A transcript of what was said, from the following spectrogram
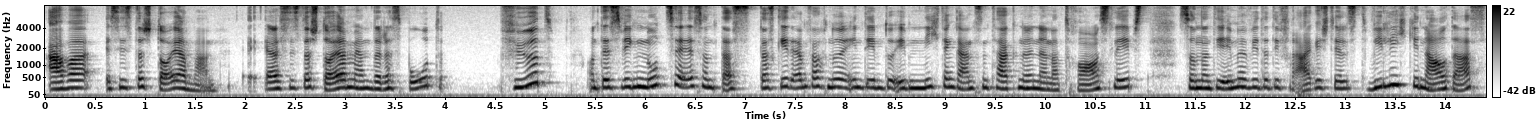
aber es ist der Steuermann. Es ist der Steuermann, der das Boot führt und deswegen nutze es und das, das geht einfach nur, indem du eben nicht den ganzen Tag nur in einer Trance lebst, sondern dir immer wieder die Frage stellst, will ich genau das,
